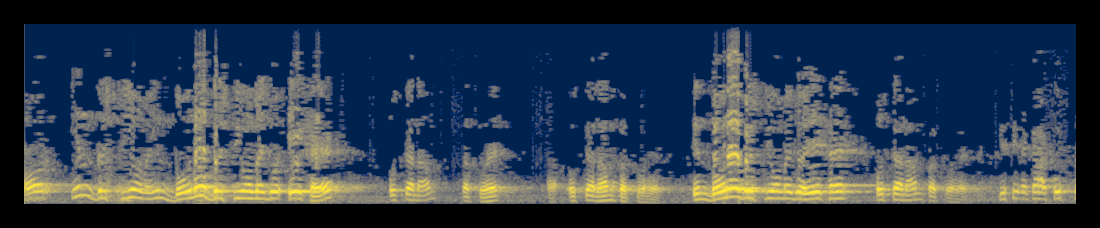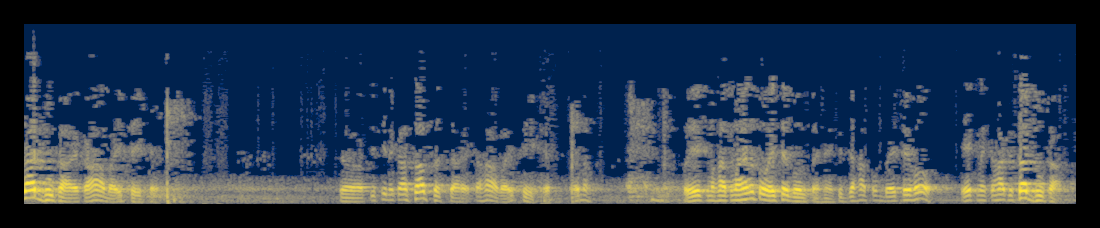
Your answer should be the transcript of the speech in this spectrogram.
और इन दृष्टियों में इन दोनों दृष्टियों में जो एक है उसका नाम तत्व है। हाँ, उसका नाम तत्व है। इन दोनों दृष्टियों में जो एक है उसका नाम तत्व है। किसी ने कहा कुछ सब झूठा है। कहा भाई ठीक है। तो किसी ने कहा सब सच्चा है। कहा भाई ठीक है। है ना? तो एक महात्मा है ना तो ऐसे बोलते हैं कि जहाँ तुम बैठे हो एक ने कहा कि सब झूठा।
